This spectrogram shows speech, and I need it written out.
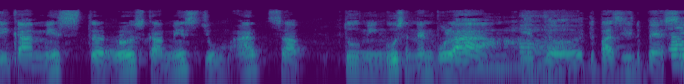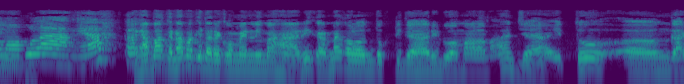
sih, Kamis terus Kamis, Jumat, Sabtu, Minggu, Senin pulang gitu. Itu pasti the best Kalau sih. mau pulang ya. Kenapa kenapa kita rekomen lima hari? Karena kalau untuk tiga hari dua malam aja itu eh, nggak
